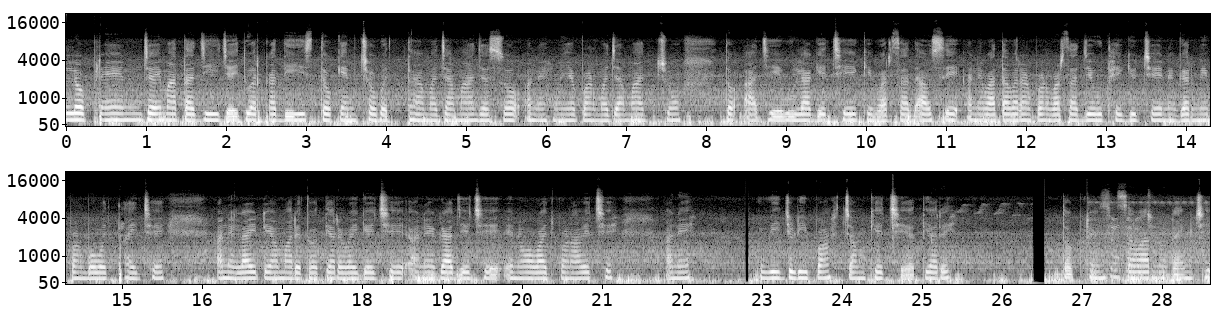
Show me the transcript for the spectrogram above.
હેલો ફ્રેન્ડ જય માતાજી, જય દ્વારકાધીશ. તો કેમ છો બધા? મજામાં જ હશો? અને હું એ પણ મજામાં જ છું. તો આજે એવું લાગે છે કે વરસાદ આવશે અને વાતાવરણ પણ વરસાદ જેવું થઈ ગયું છે અને ગરમી પણ બહુ જ થાય છે. અને લાઇટે અમારે તો અત્યારે વહી ગઈ છે અને ગાજે છે, એનો અવાજ પણ આવે છે. અને વીજળી પણ ચમકે છે અત્યારે. તો ફ્રેન્ડ સવારનો ટાઈમ છે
